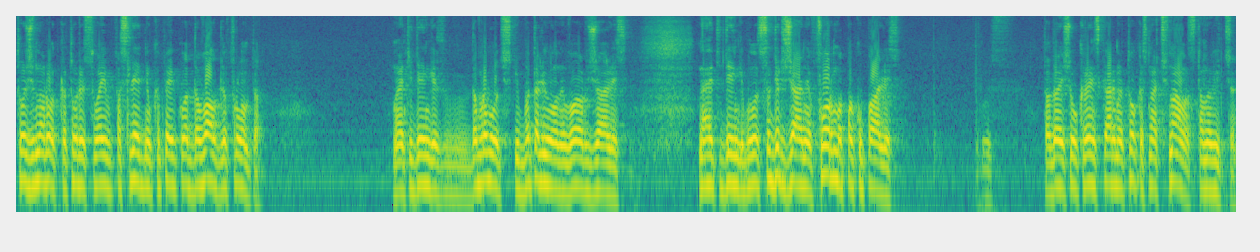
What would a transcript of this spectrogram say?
тот же народ, который свою последнюю копейку отдавал для фронта. На эти деньги добровольческие батальоны вооружались. На эти деньги было содержание, форма покупались. То есть тогда еще украинская армия только начинала становиться.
